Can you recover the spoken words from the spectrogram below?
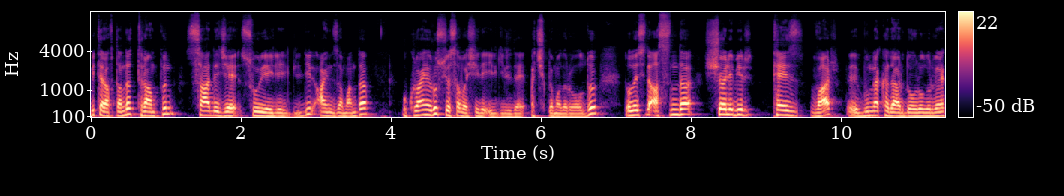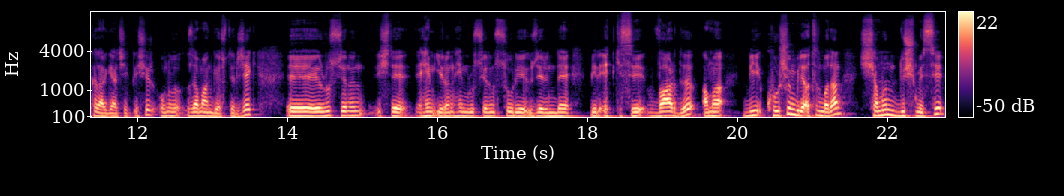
Bir taraftan da Trump'ın sadece Suriye ile ilgili değil aynı zamanda Ukrayna-Rusya savaşı ile ilgili de açıklamaları oldu. Dolayısıyla aslında şöyle bir tez var. E, bu ne kadar doğru olur ve ne kadar gerçekleşir onu zaman gösterecek. E, Rusya'nın işte hem İran'ın hem Rusya'nın Suriye üzerinde bir etkisi vardı ama bir kurşun bile atılmadan Şam'ın düşmesi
